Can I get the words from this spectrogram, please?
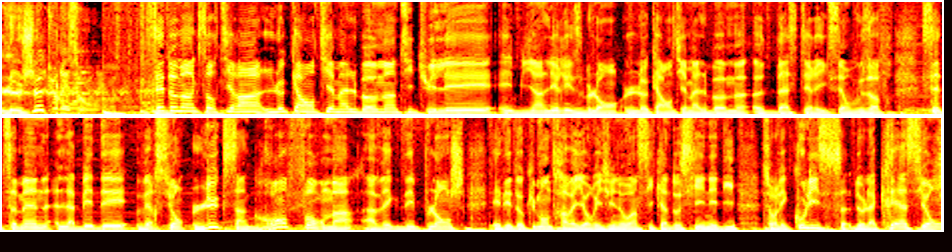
Le jeu du réseau. C'est demain que sortira le 40e album intitulé eh bien l'Iris Blanc, le 40e album d'Astérix et on vous offre cette semaine la BD version luxe, un grand format avec des planches et des documents de travail originaux ainsi qu'un dossier inédit sur les coulisses de la création.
